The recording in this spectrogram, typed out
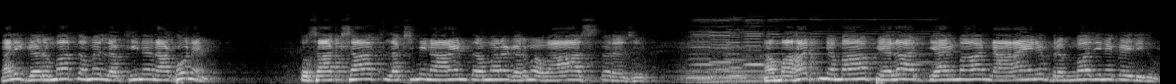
ખાલી ઘરમાં તમે લખીને રાખો ને, તો સાક્ષાત લક્ષ્મી નારાયણ તમારા ઘરમાં વાસ કરે છે. આ મહાત્મ્યમાં પહેલા અધ્યાયમાં નારાયણે બ્રહ્માજીને કહી દીધું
